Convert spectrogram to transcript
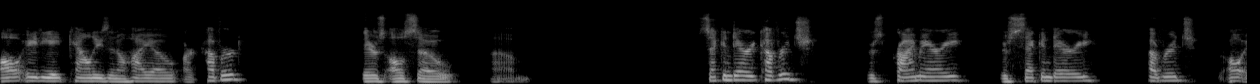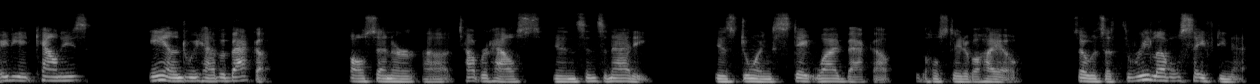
all 88 counties in Ohio are covered. There's also um, secondary coverage there's primary, there's secondary coverage for all 88 counties, and we have a backup call center. Uh, Talbert House in Cincinnati is doing statewide backup the whole state of Ohio. So it's a three level safety net.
